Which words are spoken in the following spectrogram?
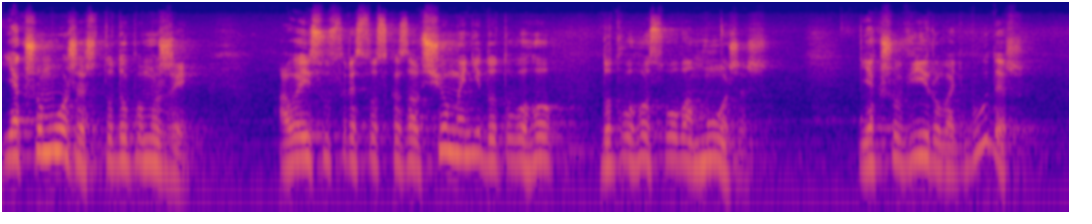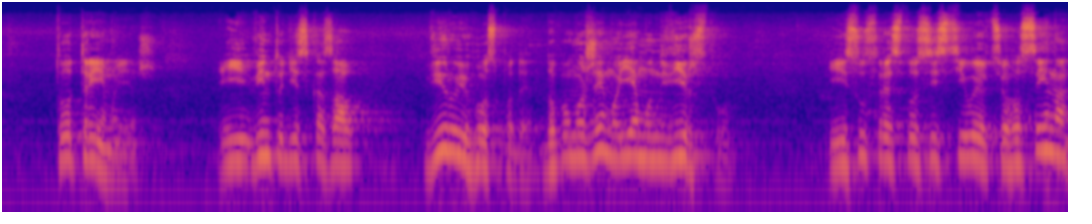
якщо можеш, то допоможи. Але Ісус Христос сказав, що мені до Твого, до Твого слова можеш. Якщо вірувати будеш, то отримаєш. І він тоді сказав: Віруй, Господи, допоможи моєму невірству. І Ісус Христос ісцілив цього сина.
